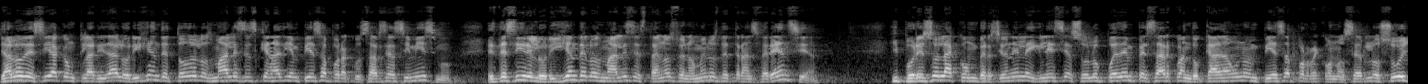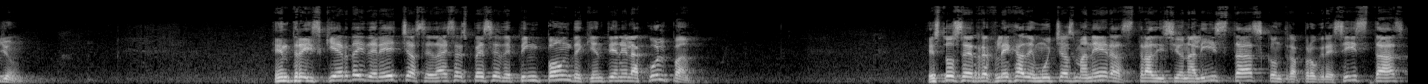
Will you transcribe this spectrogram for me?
ya lo decía con claridad, el origen de todos los males es que nadie empieza por acusarse a sí mismo. Es decir, el origen de los males está en los fenómenos de transferencia. Y por eso la conversión en la iglesia solo puede empezar cuando cada uno empieza por reconocer lo suyo. Entre izquierda y derecha se da esa especie de ping-pong de quién tiene la culpa. Esto se refleja de muchas maneras, tradicionalistas contra progresistas,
